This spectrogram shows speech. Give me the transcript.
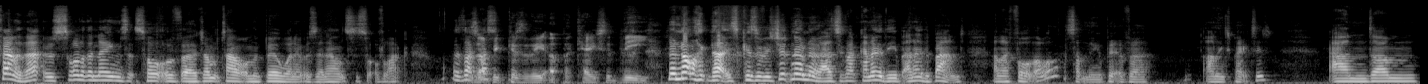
fan of that. It was one of the names that sort of uh, jumped out on the bill when it was announced as sort of like. Is that, Is that because of the uppercase of the? no, not like that. It's because of his. No, no. It's like I know the I know the band, and I thought, oh well, that's something a bit of a unexpected, and um,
